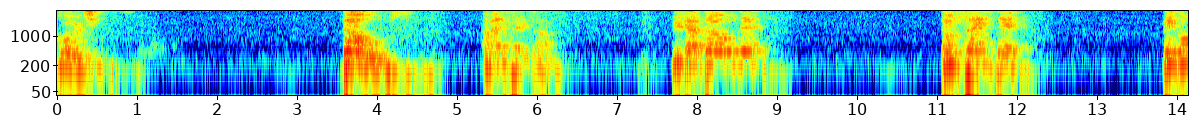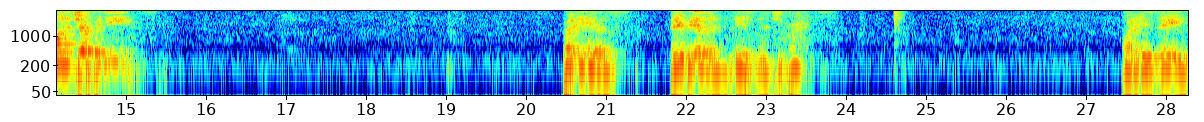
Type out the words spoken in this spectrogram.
Glory Jesus. Those, I'm going to say something. You got those that, them saints that been going to church for years. But is they really listening to Christ? Or is they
